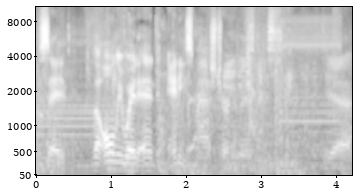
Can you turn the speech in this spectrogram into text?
would say the only way to end any Smash tournament. Yeah.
